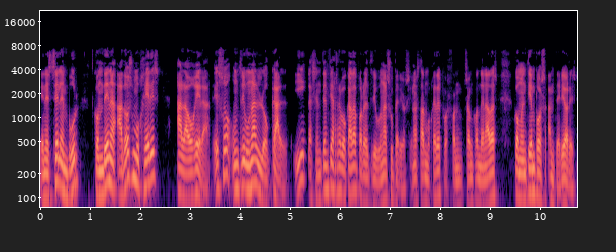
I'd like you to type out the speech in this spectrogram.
en Schellenburg condena a dos mujeres a la hoguera. Eso, un tribunal local. Y la sentencia es revocada por el Tribunal Superior. Si no, estas mujeres pues, son condenadas como en tiempos anteriores.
